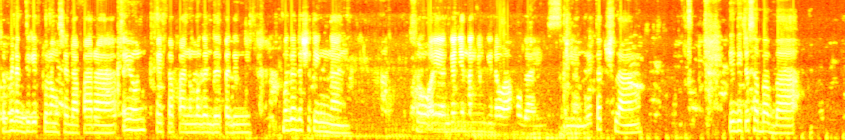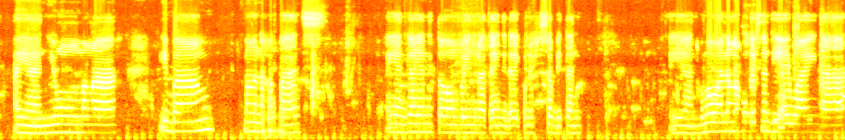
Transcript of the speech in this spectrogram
So, pinagdikit ko lang sila para, ayun, kahit pa paano maganda pa din, maganda siya tingnan. So, ayan, ganyan lang yung ginawa ko, guys. Ayan, retouch lang. Then, dito sa baba, ayan, yung mga ibang mga nakapads. Ayan, gaya nitong brain rat, ayan, nilagay ko na siya sa bitan. Ayan, gumawa lang ako, guys, ng DIY na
